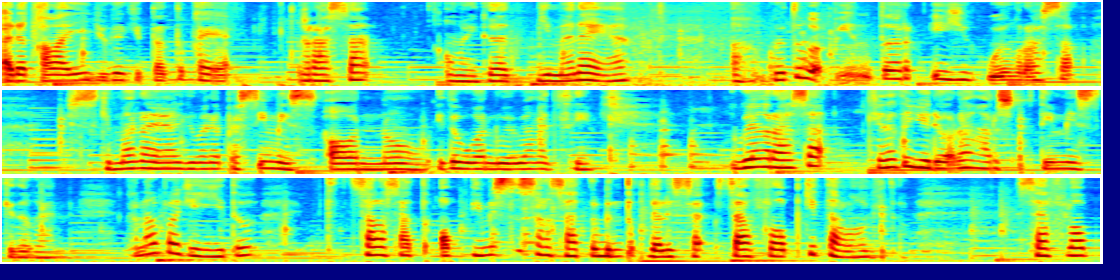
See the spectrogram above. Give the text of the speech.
ada kalanya juga kita tuh kayak ngerasa oh my god gimana ya? Uh, gue tuh nggak pinter. Ih gue ngerasa gimana ya? Gimana pesimis? Oh no. Itu bukan gue banget sih. Gue ngerasa kita tuh jadi orang harus optimis gitu kan kenapa kayak gitu? Salah satu optimis tuh salah satu bentuk dari self love kita loh gitu. Self love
